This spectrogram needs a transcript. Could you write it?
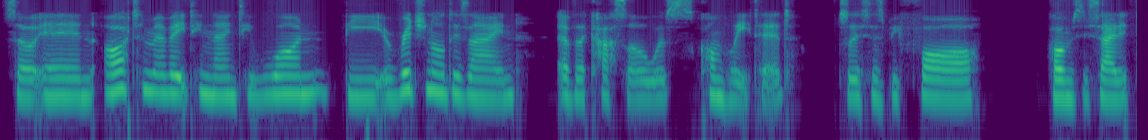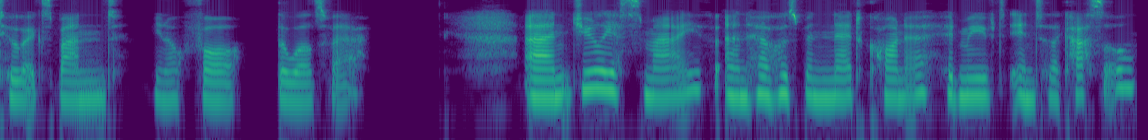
So in autumn of 1891, the original design of the castle was completed. So this is before Holmes decided to expand, you know, for the World's Fair. And Julia Smythe and her husband Ned Connor had moved into the castle.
